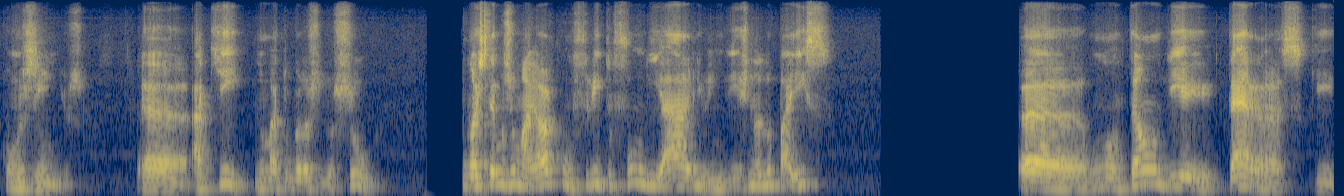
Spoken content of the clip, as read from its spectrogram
com os índios. Uh, aqui, no Mato Grosso do Sul, nós temos o maior conflito fundiário indígena do país. Uh, um montão de terras que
